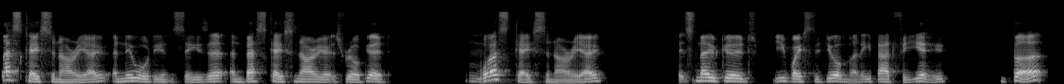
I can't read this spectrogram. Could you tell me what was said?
best case scenario, a new audience sees it, and best case scenario, it's real good. Mm. Worst case scenario, it's no good. You've wasted your money, bad for you. But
